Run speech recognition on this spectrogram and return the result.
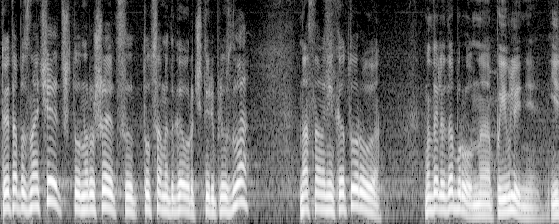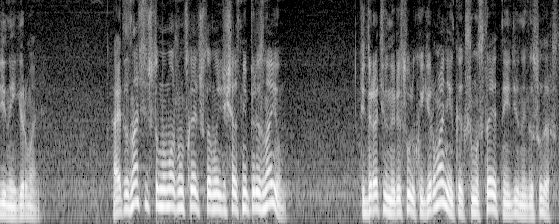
то это обозначает, что нарушается тот самый договор 4 плюс 2, на основании которого мы дали добро на появление единой Германии. А это значит, что мы можем сказать, что мы сейчас не признаем Федеративную Республику Германии как самостоятельное единое государство.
